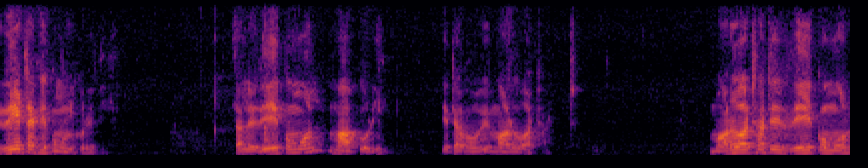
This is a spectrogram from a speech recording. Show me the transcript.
রেটাকে কোমল করে দিই। তাহলে রে কোমল, মা করি, এটা হবে মারোয়া ঠাট মারোয়া ঠাটের রে কোমল,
